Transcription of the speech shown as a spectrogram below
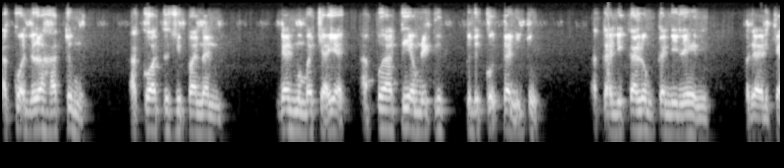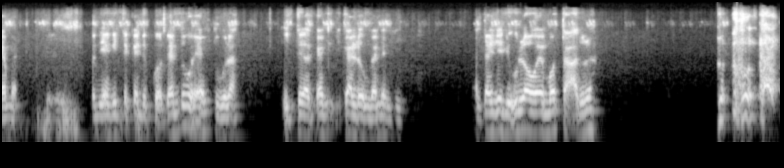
aku adalah hartamu. Aku harta simpanan. Dan membaca ayat, apa harta yang mereka kedekutkan itu akan dikalungkan di leher pada hari kiamat. Seperti yang kita kedekutkan tu, yang tu lah. Kita akan dikalungkan nanti. Antara jadi ular yang botak tu lah.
